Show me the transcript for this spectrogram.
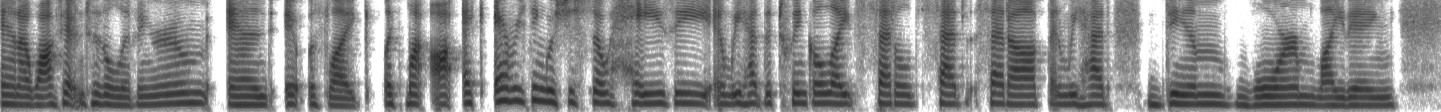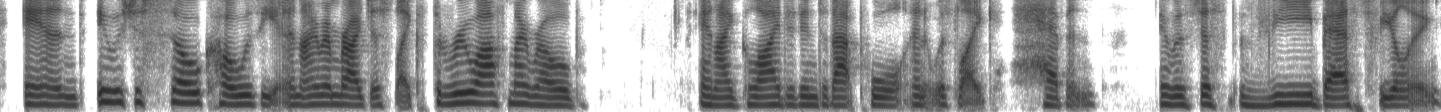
And I walked out into the living room and it was like like my uh, like everything was just so hazy and we had the twinkle lights settled set set up and we had dim warm lighting and it was just so cozy. And i remember i just like threw off my robe and i glided into that pool and it was like heaven it was just the best feeling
